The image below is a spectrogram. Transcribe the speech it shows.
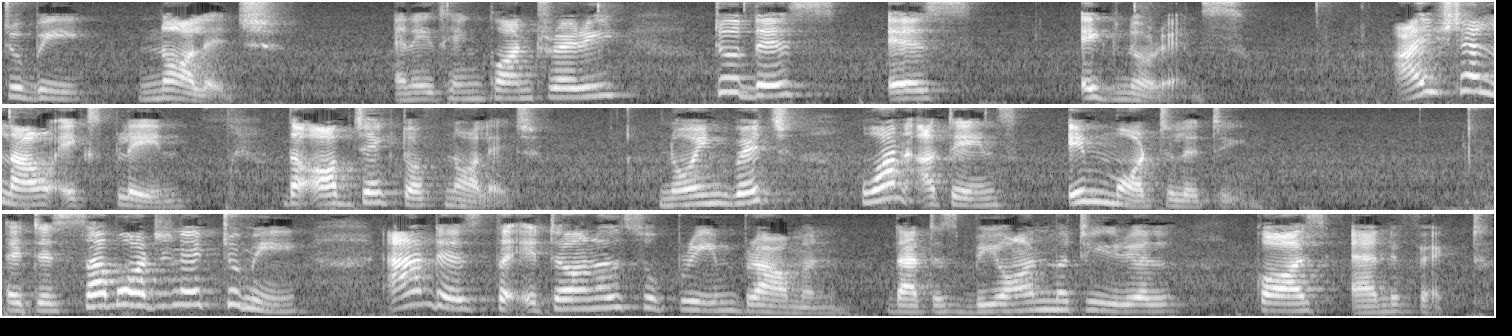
to be knowledge. Anything contrary to this is ignorance. I shall now explain the object of knowledge, knowing which one attains immortality. It is subordinate to me and is the eternal supreme Brahman that is beyond material cause and effect.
